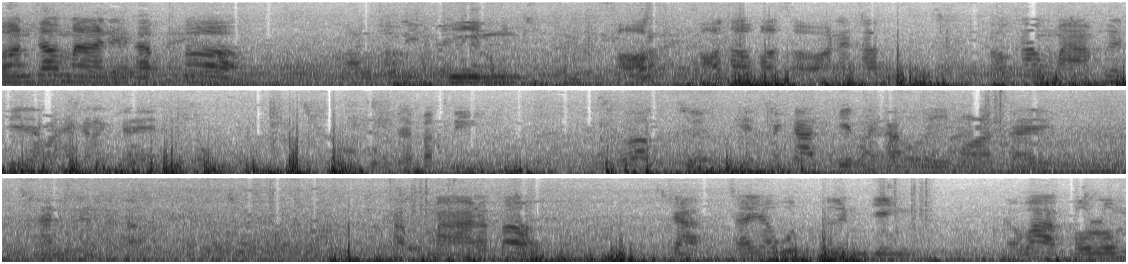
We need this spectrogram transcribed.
ตอนเข้ามาเนี่ยครับก็ทีมสสทปสนะครับเขาเข้ามาเพื่อที่จะมาให้กำลังใจกลุ่มไทยพักดีก็เกิดเหตุไม่คาดคิดนะครับมีมอเตอร์ไซค์คันหนึ่งนะครับขับมาแล้ว ก็จะใช้อาวุธปืนยิง แต่ว่าเขาล้ม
